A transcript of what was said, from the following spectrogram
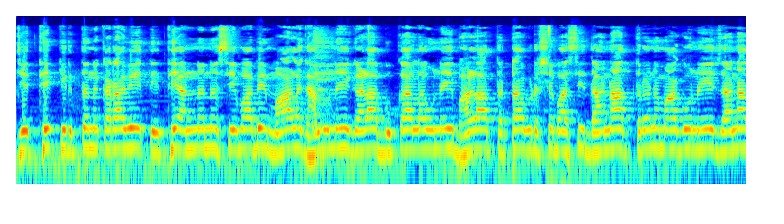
जेथे कीर्तन करावे तेथे अन्न न सेवावे माळ घालू नये गळा बुका लावू नये भाळा तटा वृषभासी दाना तृण मागू नये जाना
